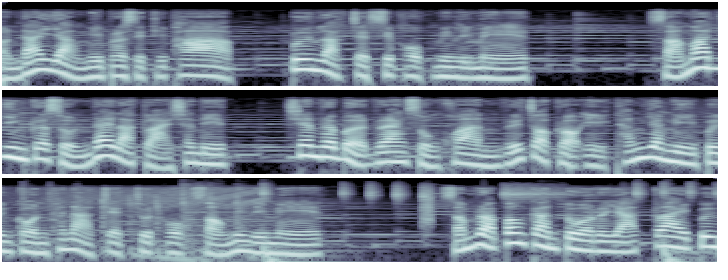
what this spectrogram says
รณ์ได้อย่างมีประสิทธิภาพ ปืนหลัก 76มิลลิเมตร สามารถยิงกระสุนได้หลากหลายชนิด เช่นระเบิดแรงสูงควันหรือเจาะเกราะอีกทั้งยังมีปืนกลขนาด 7.62มิลลิเมตรสำหรับป้องกันตัวระยะใกล้ปืน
